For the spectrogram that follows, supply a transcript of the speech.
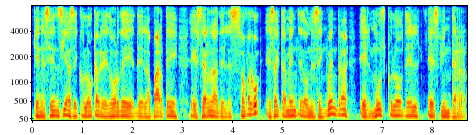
que en esencia se coloca alrededor de, la parte externa del esófago, exactamente donde se encuentra el músculo del esfínter.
